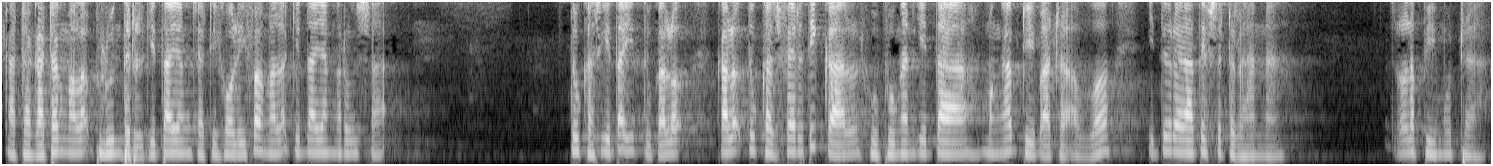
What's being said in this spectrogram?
Kadang-kadang malah blunder kita yang jadi khalifah, malah kita yang ngerusak. Tugas kita itu. Kalau kalau tugas vertikal, hubungan kita mengabdi pada Allah itu relatif sederhana. Lebih mudah.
